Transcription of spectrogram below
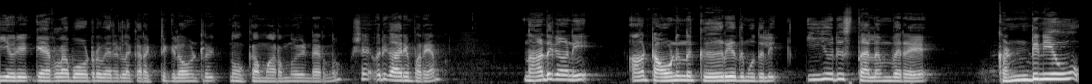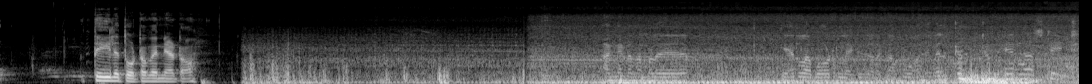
ഈ ഒരു കേരള ബോർഡർ വരെയുള്ള കറക്റ്റ് കിലോമീറ്റർ നോക്കാൻ മറന്നുപോയിട്ടുണ്ടായിരുന്നു പക്ഷേ ഒരു കാര്യം പറയാം. നാട് കാണി ആ ടൗണിൽ നിന്ന് കയറിയത് മുതൽ ഈ ഒരു സ്ഥലം വരെ കണ്ടിന്യൂ തേയിലത്തോട്ടം തന്നെ കേട്ടോ അങ്ങനെ നമ്മൾ കേരള ബോർഡറിലേക്ക് കിടക്കാൻ പോകുന്നത് വെൽക്കം ടു കേരള സ്റ്റേറ്റ്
